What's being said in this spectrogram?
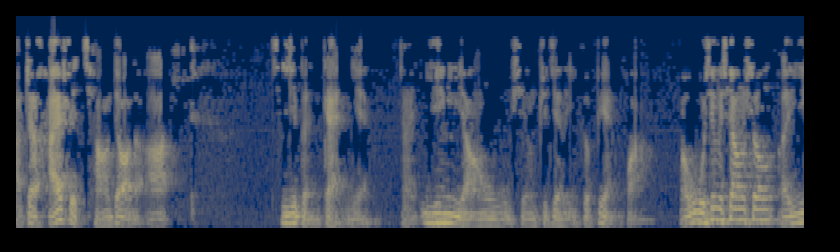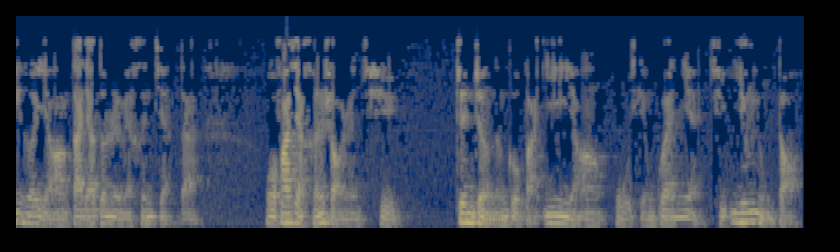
啊，这还是强调的啊基本概念啊阴阳五行之间的一个变化啊五行相生啊阴和阳大家都认为很简单，我发现很少人去真正能够把阴阳五行观念去应用到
